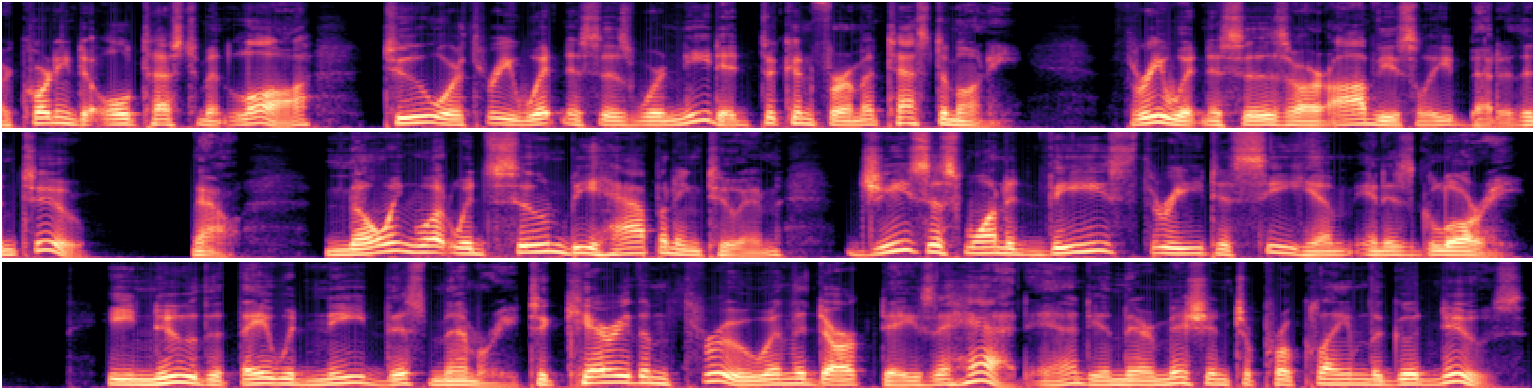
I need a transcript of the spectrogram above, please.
according to Old Testament law, two or three witnesses were needed to confirm a testimony. Three witnesses are obviously better than two. Now, knowing what would soon be happening to him, Jesus wanted these three to see him in his glory. He knew that they would need this memory to carry them through in the dark days ahead and in their mission to proclaim the good news.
